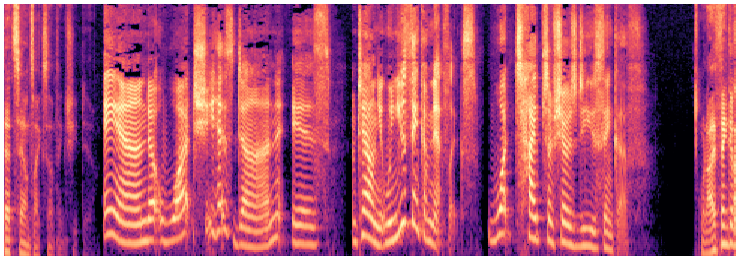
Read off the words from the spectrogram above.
that sounds like something she'd do. And what she has done is, I'm telling you, when you think of Netflix, what types of shows do you think of? When I think of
